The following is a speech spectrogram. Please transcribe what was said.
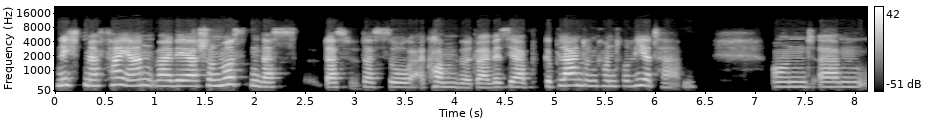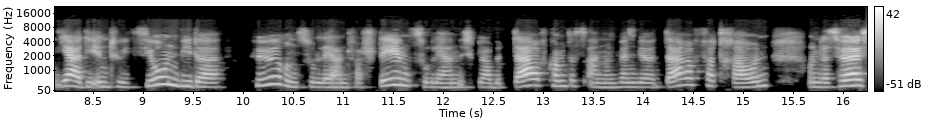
nicht mehr feiern, weil wir ja schon wussten, dass das so kommen wird, weil wir es ja geplant und kontrolliert haben. Und ähm, ja, die Intuition wieder hören zu lernen, verstehen zu lernen. Ich glaube, darauf kommt es an. Und wenn wir darauf vertrauen, und das höre ich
